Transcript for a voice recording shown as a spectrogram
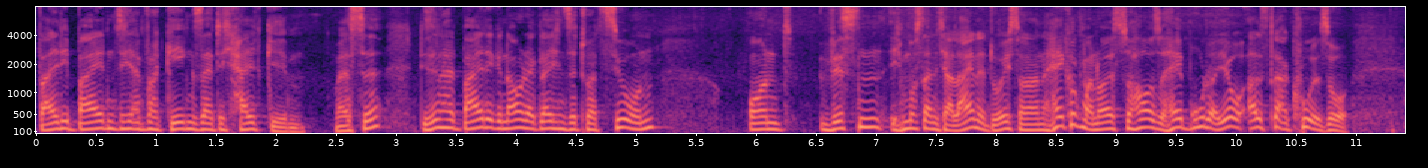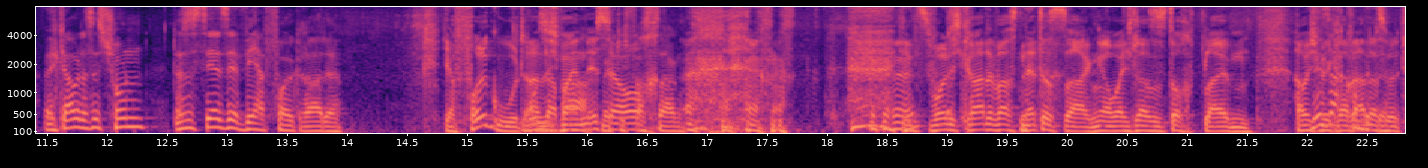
weil die beiden sich einfach gegenseitig Halt geben. Weißt du? Die sind halt beide genau in der gleichen Situation und wissen, ich muss da nicht alleine durch, sondern hey, guck mal, neues Zuhause. Hey Bruder, yo, alles klar, cool, so. Und ich glaube, das ist schon, das ist sehr, sehr wertvoll gerade. Ja, voll gut. Also ich Wunderbar, meine, ist ja auch. Jetzt wollte ich gerade was Nettes sagen, aber ich lasse es doch bleiben. Habe ich Nee, mir gerade anders bitte.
